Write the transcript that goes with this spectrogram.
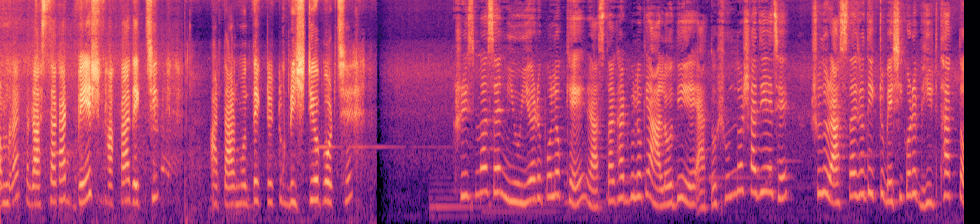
আমরা। রাস্তাঘাট বেশ ফাঁকা দেখছি, আর তার মধ্যে একটু একটু বৃষ্টিও পড়ছে। ক্রিসমাস আর নিউ ইয়ার উপলক্ষে রাস্তাঘাটগুলোকে আলো দিয়ে এত সুন্দর সাজিয়েছে। শুধু রাস্তায় যদি একটু বেশি করে ভিড় থাকতো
